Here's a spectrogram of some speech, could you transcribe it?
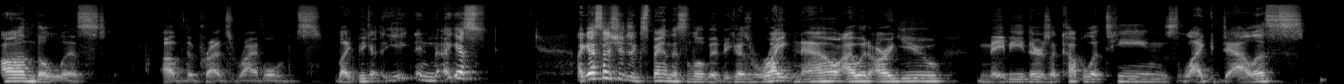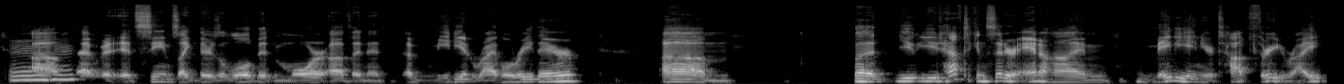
on the list of the Preds rivals? Like because and I guess I guess I should expand this a little bit because right now I would argue maybe there's a couple of teams like Dallas um, mm-hmm. um, that it seems like there's a little bit more of an, an immediate rivalry there. Um, but you you'd have to consider Anaheim maybe in your top three, right?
